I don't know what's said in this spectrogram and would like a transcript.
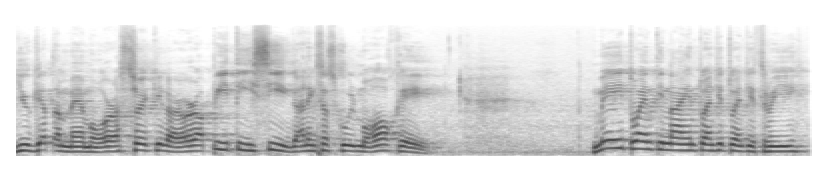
you get a memo or a circular or a PTC galing sa school mo, okay. May 29, 2023,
